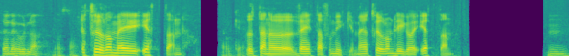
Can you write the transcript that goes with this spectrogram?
Trellehulla någonstans? Jag tror de är i ettan Okej. utan att veta för mycket. Men jag tror de ligger i ettan. Mm.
